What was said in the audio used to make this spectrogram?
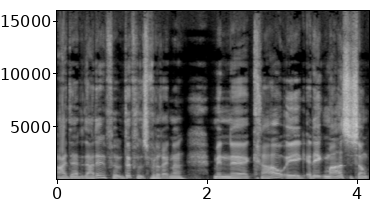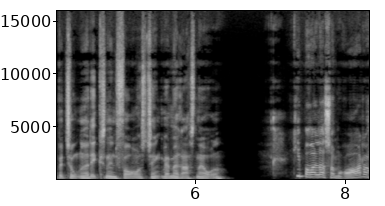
Nej, det er, nej, det er, det er selvfølgelig rigtigt nok. Men øh, kraveæg, er det ikke meget sæsonbetonet? Er det ikke sådan en forårsting? Hvad med resten af året? De boller som rotter.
